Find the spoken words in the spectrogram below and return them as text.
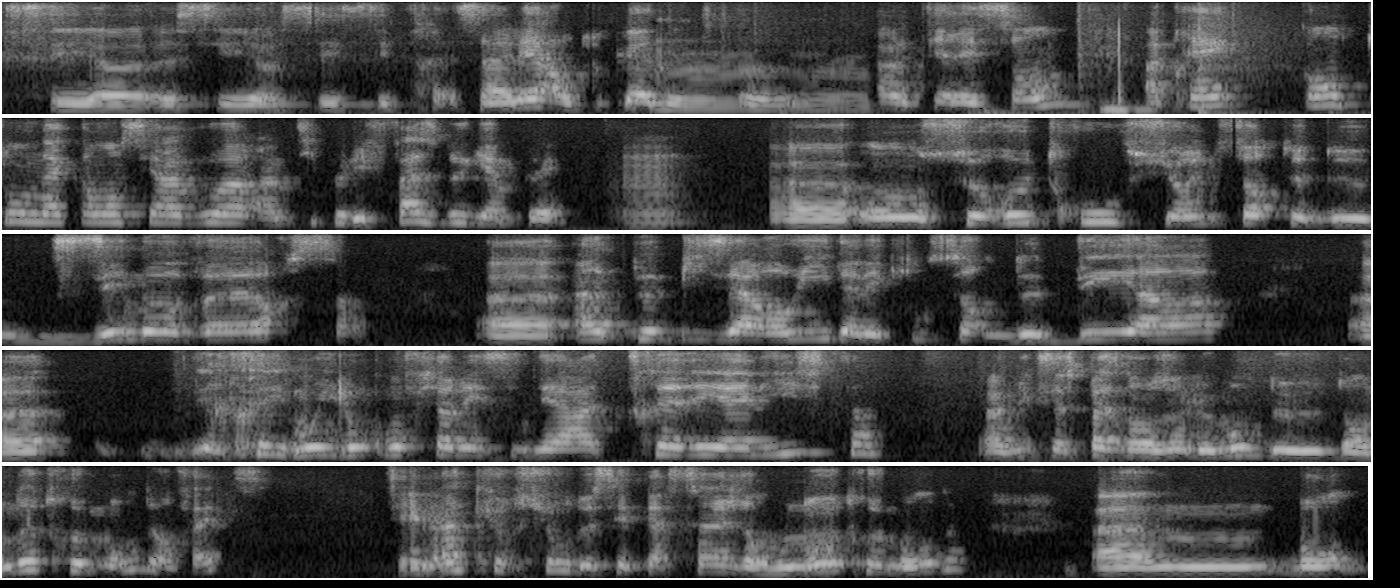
c'est, c'est, c'est, c'est très- ça a l'air en tout cas d'être euh, Hum, intéressant. Après, quand on a commencé à voir un petit peu les phases de gameplay, Mm. euh, on se retrouve sur une sorte de Xenoverse euh, un peu bizarroïde avec une sorte de DA. Euh, très- bon, ils l'ont confirmé, c'est une DA très réaliste, euh, vu que ça se passe dans un- le monde de- dans notre monde en fait. C'est l'incursion de ces personnages dans notre monde. Euh, bon,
